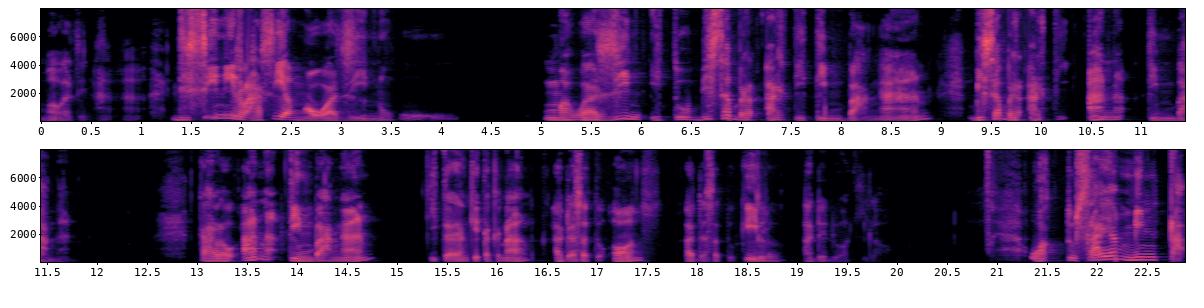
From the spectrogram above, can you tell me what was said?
mawazin. Di sini rahasia mawazinu. Mawazin itu bisa berarti timbangan, bisa berarti anak timbangan. Kalau anak timbangan, kita yang kita kenal, ada satu ons, ada satu kilo, ada dua kilo. Waktu saya minta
